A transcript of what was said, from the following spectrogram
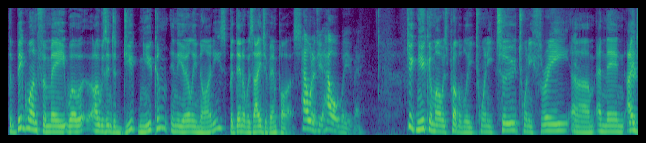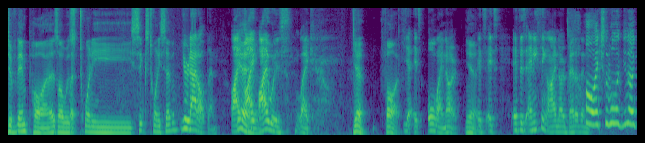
The big one for me, well, I was into Duke Nukem in the early 90s, but then it was Age of Empires. how old have you how old were you been? Duke Nukem, I was probably 22, 23, um, and then Age of Empires, I was But- 26, 27. You're an adult then. I Yeah. I, I was like Yeah, five. yeah, it's all I know. Yeah. It's it's if there's anything I know better than Oh, actually, well, you know,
